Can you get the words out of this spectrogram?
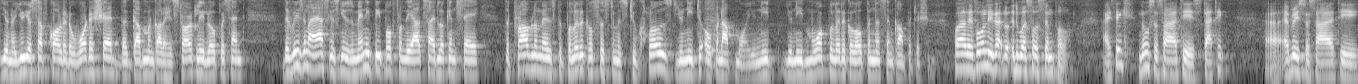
you know, you yourself called it a watershed. The government got a historically low percent. The reason I ask is because many people from the outside look and say, the problem is the political system is too closed. You need to open up more. You need, you need more political openness and competition. Well, if only that it was so simple. I think no society is static. Uh, every society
